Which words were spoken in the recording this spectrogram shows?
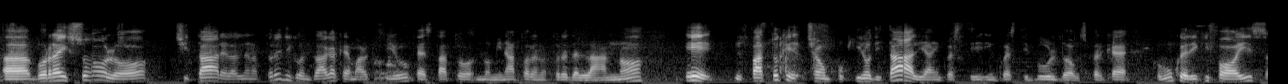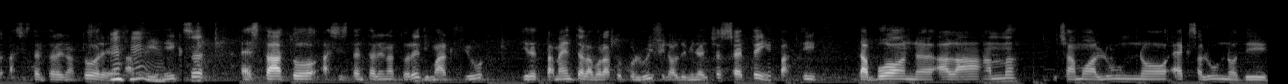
Uh, vorrei solo citare l'allenatore di Gonzaga che è Mark Few, che è stato nominato allenatore dell'anno e il fatto che c'è un pochino d'Italia in questi, in questi Bulldogs, perché comunque Ricky Foyce, assistente allenatore uh-huh. a mhm. Phoenix, è stato assistente allenatore di Mark Few, direttamente ha lavorato con lui fino al 2017, infatti da buon alam, diciamo alunno, ex alunno di,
